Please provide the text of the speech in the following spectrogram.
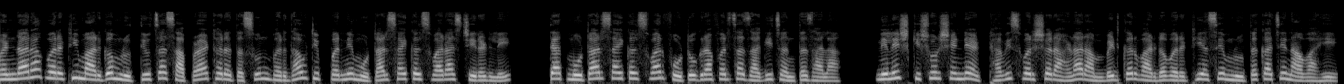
भंडारा वरठी मार्ग मृत्यूचा सापळा ठरत असून भरधाव टिप्परने मोटारसायकलस्वारास चिरडले. त्यात मोटारसायकलस्वार फोटोग्राफरचा जागीच अंत झाला. निलेश किशोर शेंडे अठ्ठावीस वर्ष राहणार आंबेडकर वार्डवरठी असे मृतकाचे नाव आहे.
